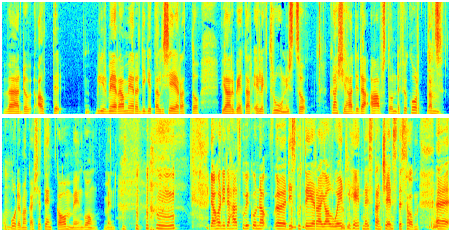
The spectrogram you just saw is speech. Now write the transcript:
värld, och allt det blir mer och mer digitaliserat och vi arbetar elektroniskt, så kanske har det där avståndet förkortats. Mm. Och mm. borde man kanske tänka om en gång. Men mm. Ja, hörni, det här skulle vi kunna äh, diskutera i all oändlighet nästan, känns det som. Äh,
